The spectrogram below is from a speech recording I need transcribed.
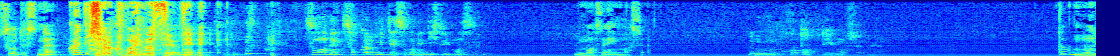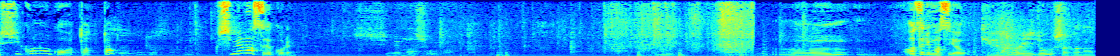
そうですね。帰ってきたら困りますよね。その辺そこから見てその辺に人います？いませんいません。うん旗って言いました多分虫かなんか当たった？閉めます？これ。閉めましょうか。うん。焦りますよ。急な来場者かなと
